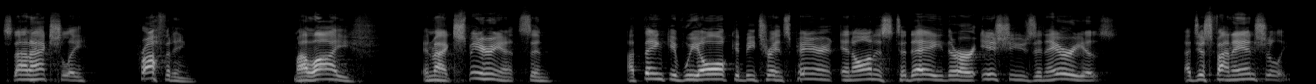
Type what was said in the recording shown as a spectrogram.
It's not actually profiting my life and my experience. And I think if we all could be transparent and honest today, there are issues in areas, not just financially,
